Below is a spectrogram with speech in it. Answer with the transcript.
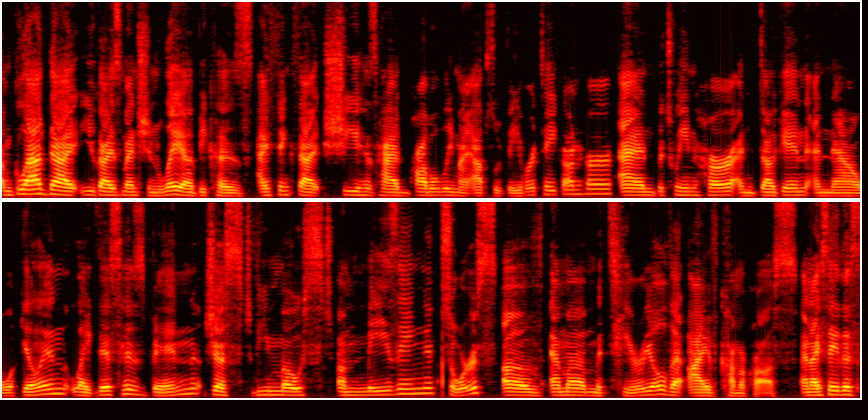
I'm glad that you guys mentioned Leah because I think that she has had probably my absolute favorite take on her. And between her and Duggan and now Gillen, like this has been just the most amazing source of Emma material that I've come across. And I say this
